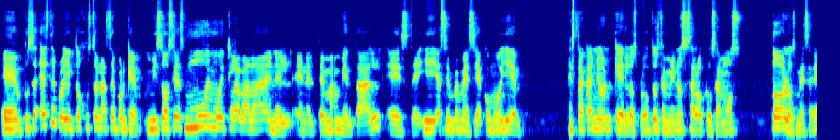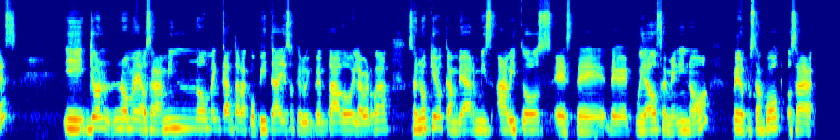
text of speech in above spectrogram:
Eh, pues este proyecto justo nace porque mi socia es muy, muy clavada en el, en el tema ambiental este, y ella siempre me decía como, oye, está cañón que los productos femeninos es algo que usamos todos los meses. Y yo no me, o sea, a mí no me encanta la copita y eso que lo he intentado y la verdad, o sea, no quiero cambiar mis hábitos este, de cuidado femenino, pero pues tampoco, o sea,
